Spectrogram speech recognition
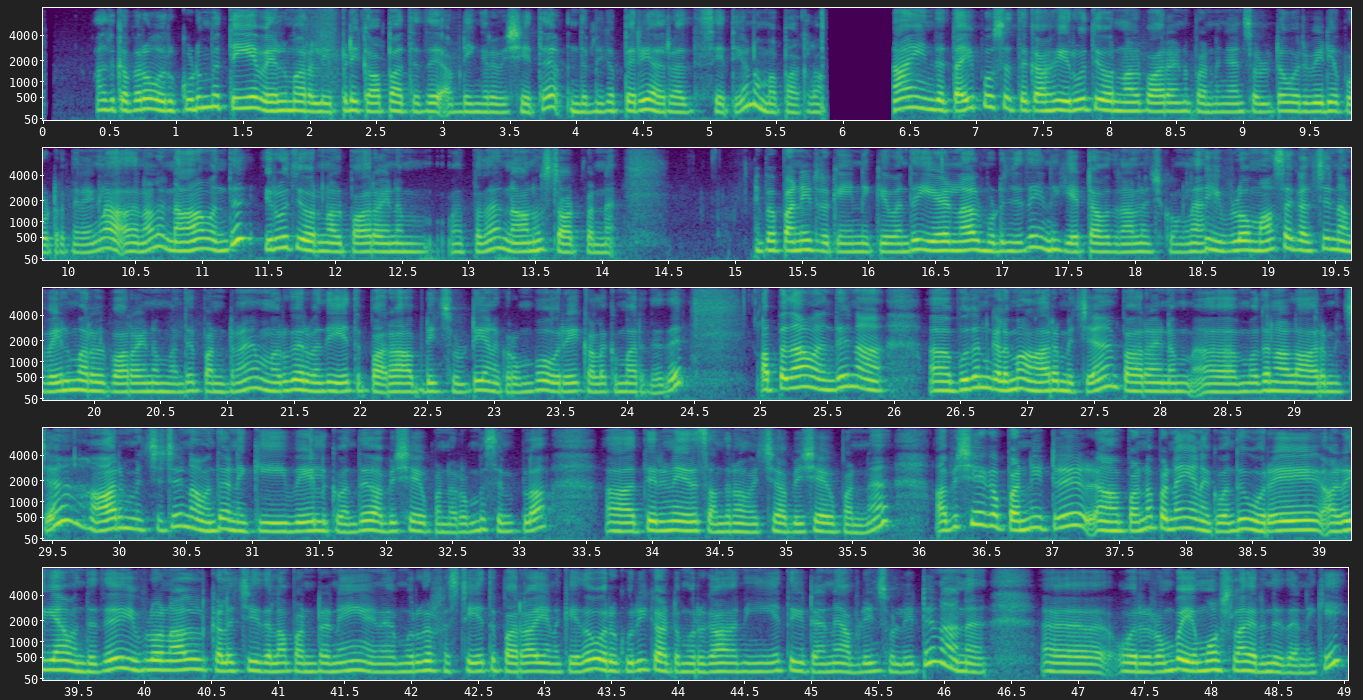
அதுக்கப்புறம் ஒரு குடும்பத்தையே வேல்மாறல் எப்படி காப்பாற்றுது அப்படிங்கிற விஷயத்த இந்த மிகப்பெரிய அதிசயத்தையும் நம்ம பார்க்கலாம். நான் இந்த தைப்பூசத்துக்காக இருபத்தி ஒரு நாள் பாராயணம் பண்ணுங்கன்னு சொல்லிட்டு ஒரு வீடியோ போட்டிருந்தேன் இல்லைங்களா? அதனால் நான் வந்து இருபத்தி ஒரு நாள் பாராயணம் இப்போ தான் நானும் ஸ்டார்ட் பண்ணேன். இப்போ பண்ணிகிட்ருக்கேன் இன்றைக்கி வந்து ஏழு நாள் முடிஞ்சது. இன்றைக்கி எட்டாவது நாள்னு வச்சுக்கோங்களேன். இவ்வளோ மாதம் கழித்து நான் வேல்மரல் பாராயணம் வந்து பண்ணுறேன் முருகர் வந்து ஏற்றுப்பாரா அப்படின்னு சொல்லிட்டு எனக்கு ரொம்ப ஒரே கலக்கமாக இருந்தது. அப்போ தான் வந்து நான் புதன்கிழமை ஆரம்பித்தேன் பாராயணம் முத நாள் ஆரம்பித்தேன் ஆரம்பிச்சுட்டு நான் வந்து அன்றைக்கி வேலுக்கு வந்து அபிஷேகம் பண்ணேன். ரொம்ப சிம்பிளாக திருநீர் சந்தனம் வச்சு அபிஷேகம் பண்ணேன். அபிஷேகம் பண்ணிவிட்டு பண்ண பண்ண எனக்கு வந்து ஒரே அழகியாக வந்தது. இவ்வளோ நாள் கழித்து இதெல்லாம் பண்ணுறேனே எனக்கு முருகர் ஃபஸ்ட்டு ஏற்றுப்பாரா எனக்கு ஏதோ ஒரு குறிக்காட்டு முருகா நீ ஏற்றுக்கிட்டேன்னு அப்படின்னு சொல்லிட்டு நான் ஒரு ரொம்ப எமோஷனலாக இருந்தது அன்றைக்கி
